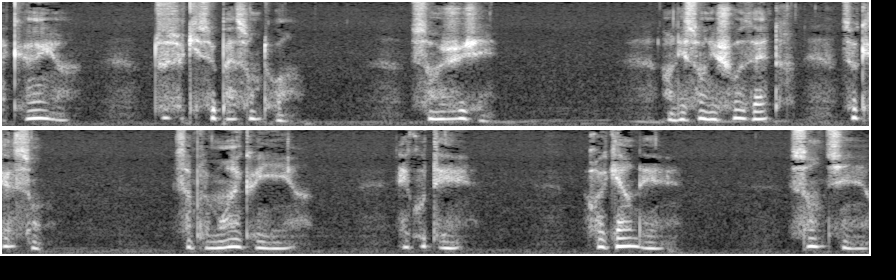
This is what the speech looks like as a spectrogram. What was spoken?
Accueille tout ce qui se passe en toi, sans juger, en laissant les choses être ce qu'elles sont. Simplement accueillir, écouter, regarder, sentir,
